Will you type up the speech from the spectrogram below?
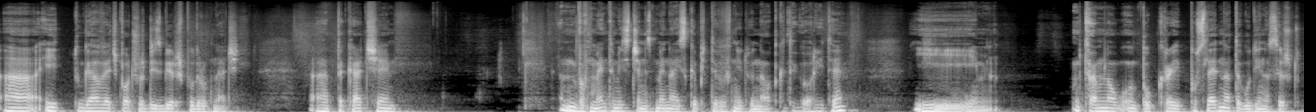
А, и тогава вече почваш да избираш по друг начин. А, така че в момента мисля, че не сме най-скъпите в нито една от категориите. И това е много, покрай последната година също,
